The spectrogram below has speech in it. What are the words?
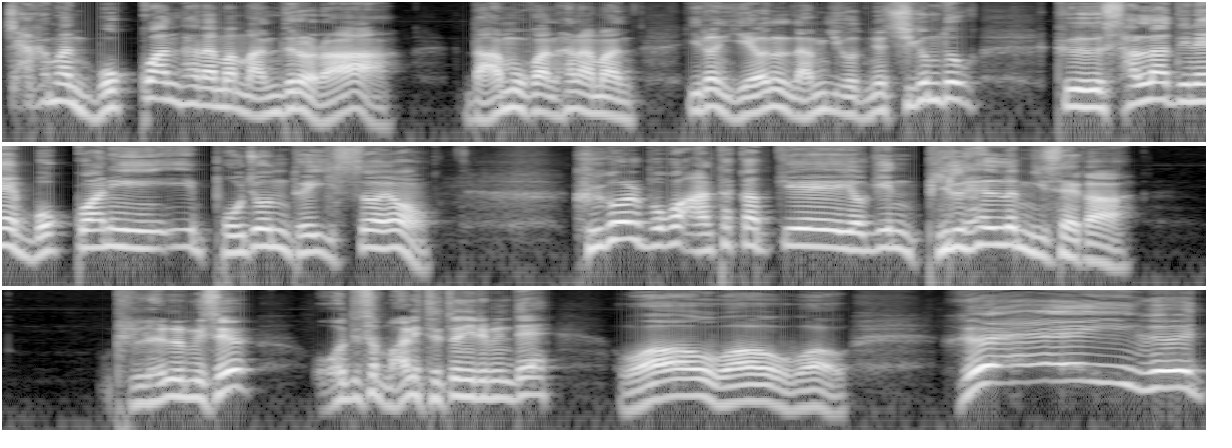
자그만 목관 하나만 만들어라. 나무관 하나만 이런 예언을 남기거든요. 지금도 그 살라딘의 목관이 보존돼 있어요. 그걸 보고 안타깝게 여긴 빌헬름 2세가 빌헬름 2세? 어디서 많이 듣던 이름인데 wow wow wow 그, 그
